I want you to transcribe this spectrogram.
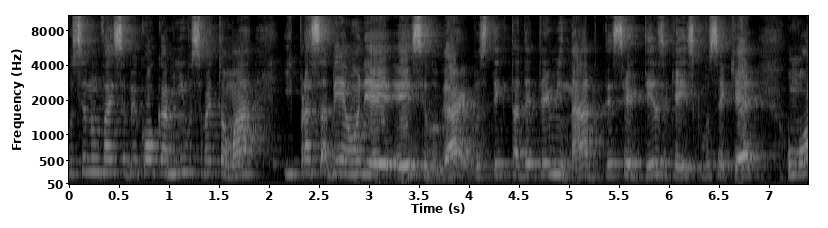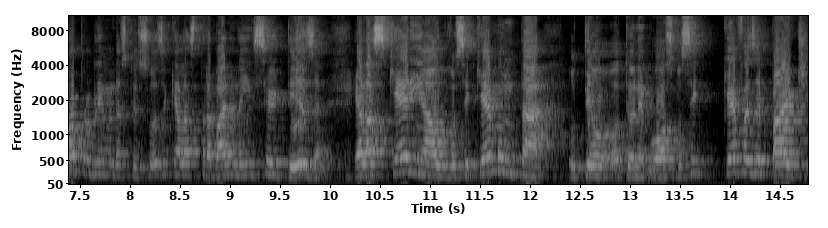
você não vai saber qual caminho você vai tomar. E para saber onde é esse lugar, você tem que estar determinado, ter certeza que é isso que você quer. O maior problema das pessoas é que elas trabalham na incerteza. Elas querem algo, você quer montar o teu, o teu negócio, você quer fazer parte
